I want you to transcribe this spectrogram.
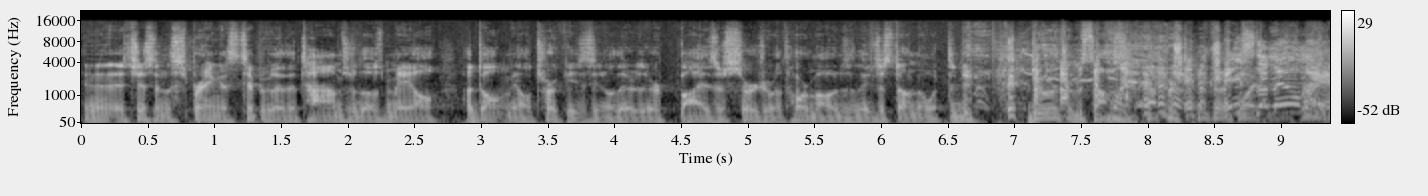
And it's just in the spring. It's typically the toms or those male adult male turkeys. You know, their their bodies are surging with hormones, and they just don't know what to do do with themselves. at that particular chase the mailman.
